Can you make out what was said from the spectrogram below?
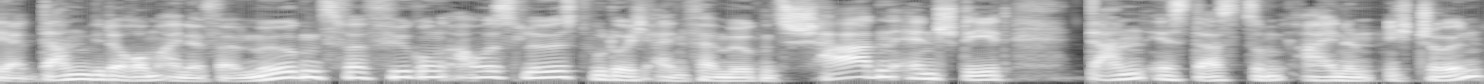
der dann wiederum eine Vermögensverfügung auslöst, wodurch ein Vermögensschaden entsteht, dann ist das zum einen nicht schön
